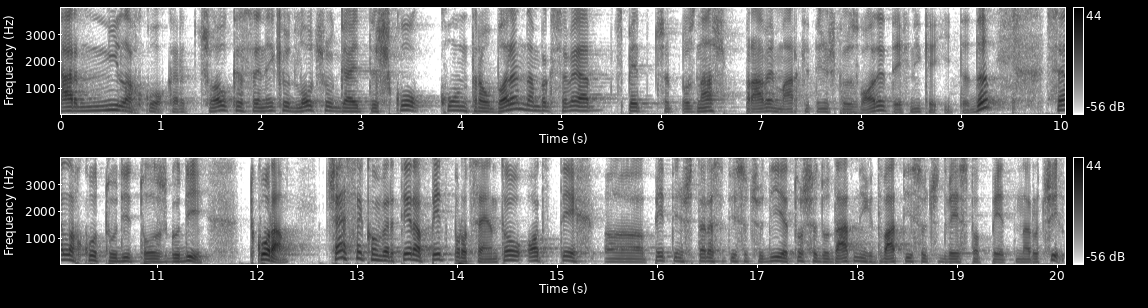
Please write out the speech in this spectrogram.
kar ni lahko, ker človek, ki se je nekaj odločil, ga je težko kontraobrniti, ampak seveda, spet, če poznaš prave marketinške vzvode, tehnike itd., se lahko tudi to zgodi. Tako da, če se konvertira 5% od teh uh, 45 tisoč ljudi, je to še dodatnih 2205 naročil.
